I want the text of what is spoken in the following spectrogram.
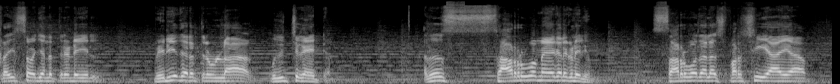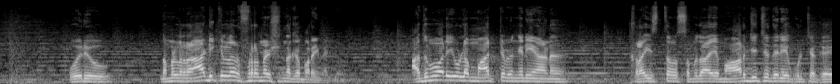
ക്രൈസ്തവ ജനത്തിനിടയിൽ വലിയ തരത്തിലുള്ള കുതിച്ചുകയറ്റം അത് സർവമേഖലകളിലും സർവതല സ്പർശിയായ ഒരു നമ്മൾ റാഡിക്കൽ റിഫർമേഷൻ എന്നൊക്കെ പറയുമല്ലോ. അതുപോലെയുള്ള മാറ്റം എങ്ങനെയാണ് ക്രൈസ്തവ സമുദായം ആർജിച്ചതിനെക്കുറിച്ചൊക്കെ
